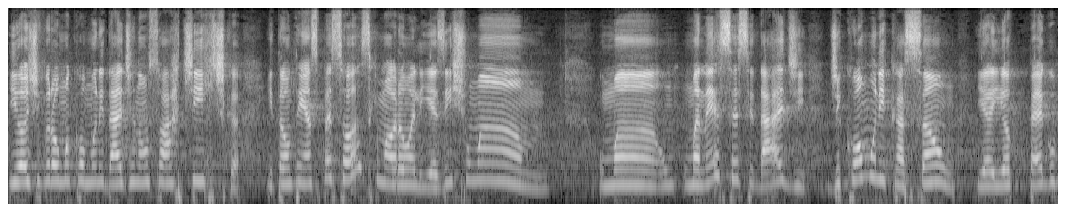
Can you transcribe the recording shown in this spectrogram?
e hoje virou uma comunidade não só artística. Então, tem as pessoas que moram ali. Existe uma uma, uma necessidade de comunicação, e aí eu pego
